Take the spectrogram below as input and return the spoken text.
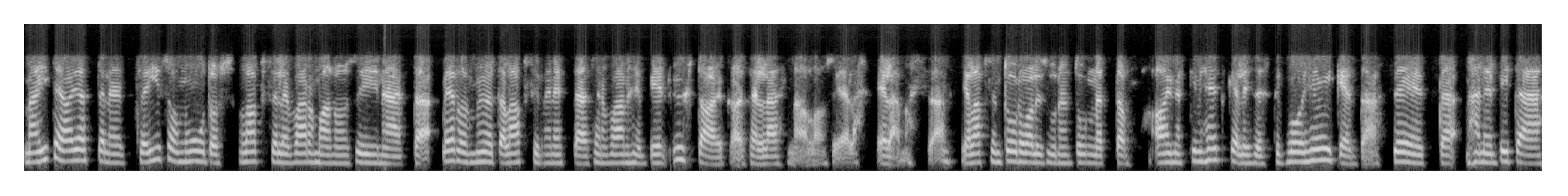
Mä itse ajattelen, että se iso muutos lapselle varmaan on siinä, että veron myötä lapsi menettää sen vanhempien yhtäaikaisen läsnäolon siellä elämässään. Ja lapsen turvallisuuden tunnetta ainakin hetkellisesti voi heikentää se, että hänen pitää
